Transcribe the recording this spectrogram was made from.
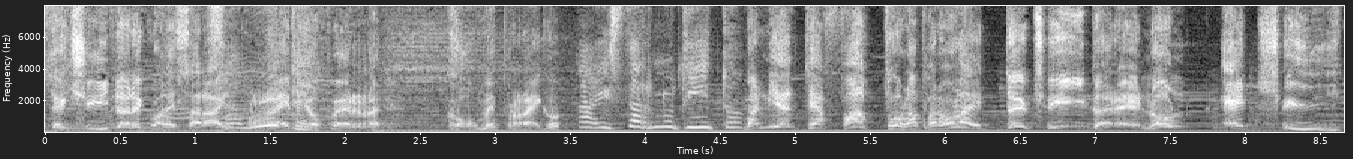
decidere quale sarà Salute. il premio per... Come, prego? Hai starnutito. Ma niente affatto, la parola è decidere, non ecci.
